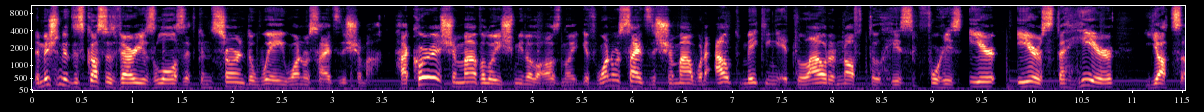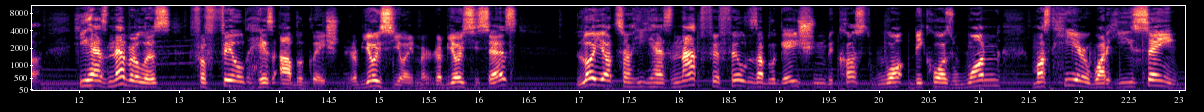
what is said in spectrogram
The Mishnah discusses various laws that concern the way one recites the Shema. Hakore Shema v'lo yishmina If one recites the Shema without making it loud enough to his for his ear ears to hear, yatsa. He has nevertheless fulfilled his obligation. Yomer, Rabbi Yossi says, Lo yatsa, he has not fulfilled his obligation because because one must hear what he is saying.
